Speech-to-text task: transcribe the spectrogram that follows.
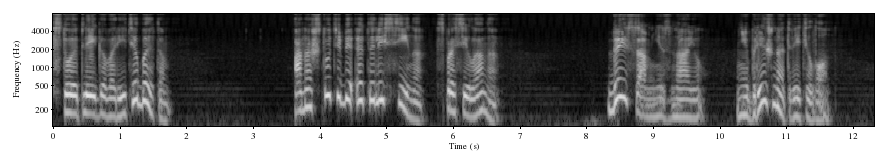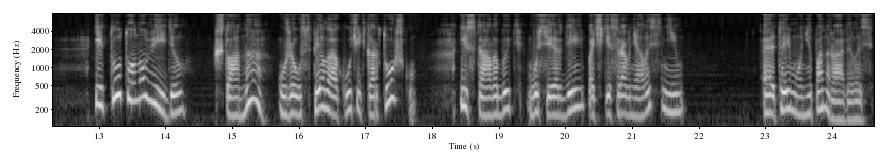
Стоит ли и говорить об этом?» «А на что тебе эта лисина?» — спросила она. «Да и сам не знаю», — небрежно ответил он. И тут он увидел, что она уже успела окучить картошку и, стало быть, в усердии почти сравнялась с ним. Это ему не понравилось.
